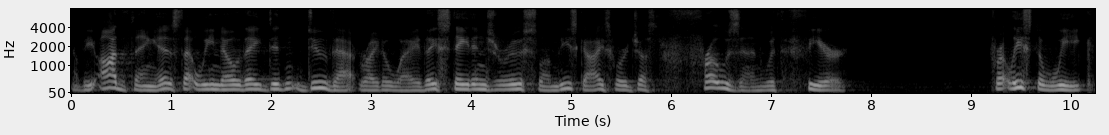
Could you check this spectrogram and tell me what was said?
Now, the odd thing is that we know they didn't do that right away. They stayed in Jerusalem. These guys were just frozen with fear. For at least a week,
